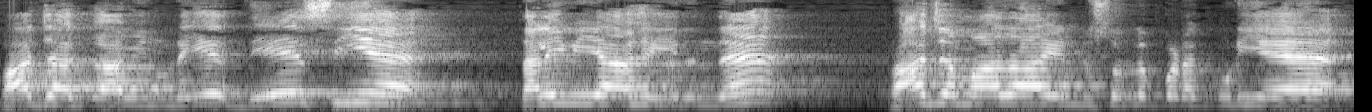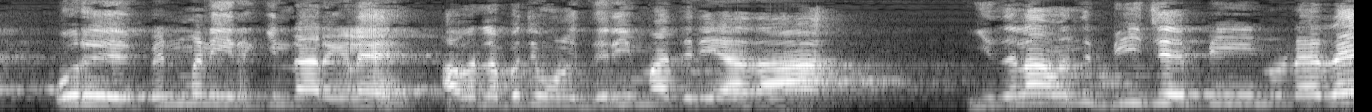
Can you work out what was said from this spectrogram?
பாஜகவினுடைய தேசிய தலைவியாக இருந்த ராஜமாதா என்று சொல்லப்படக்கூடிய ஒரு பெண்மணி இருக்கின்றார்களே அவர்களை பத்தி உங்களுக்கு தெரியுமா தெரியாதா? இதெல்லாம் வந்து பிஜேபியினுடைய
